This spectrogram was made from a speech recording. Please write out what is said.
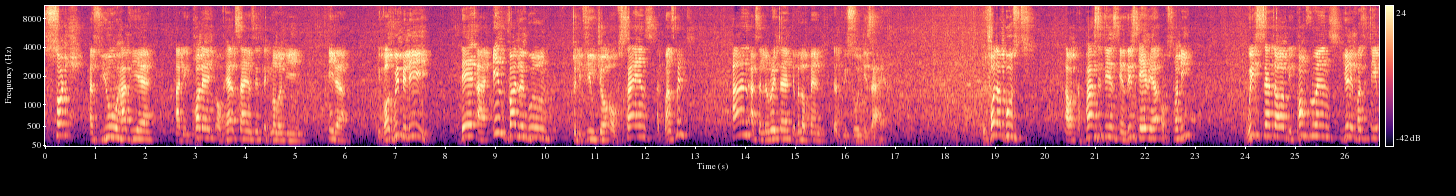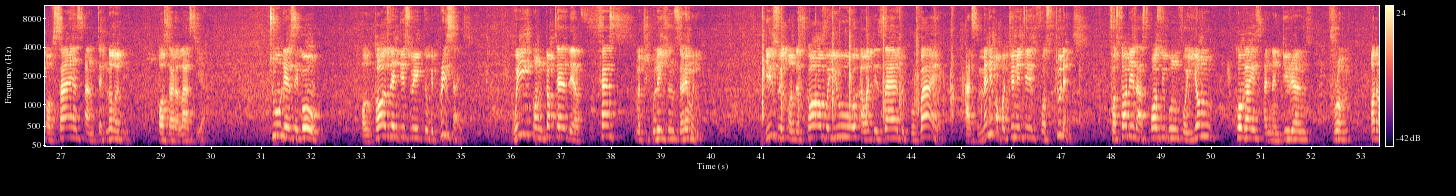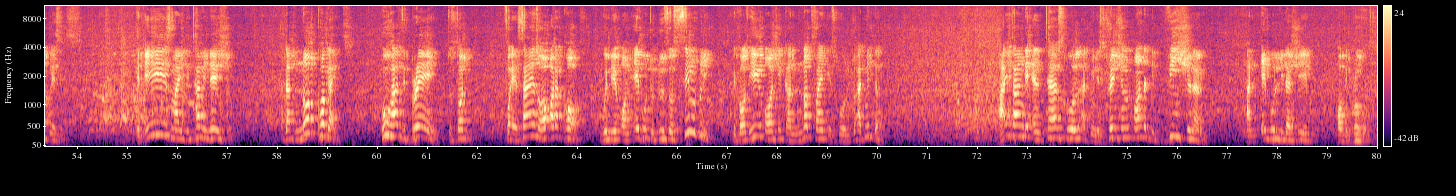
such as you have here at the College of Health Sciences Technology, either because we believe they are invaluable to the future of science advancement and accelerated development that we so desire. To further boost our capacities in this area of study, we set up the Confluence University of Science and Technology, OSARA, last year. Two days ago, on Thursday this week to be precise, we conducted their first matriculation ceremony this will underscore for you our desire to provide as many opportunities for students for studies as possible for young Kogais and Nigerians from other places. It is my determination that no Kogite who has the brain to study for a science or other course will be unable to do so simply because he or she cannot find a school to admit them. I thank the entire school administration under the visionary and able leadership of the provost,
